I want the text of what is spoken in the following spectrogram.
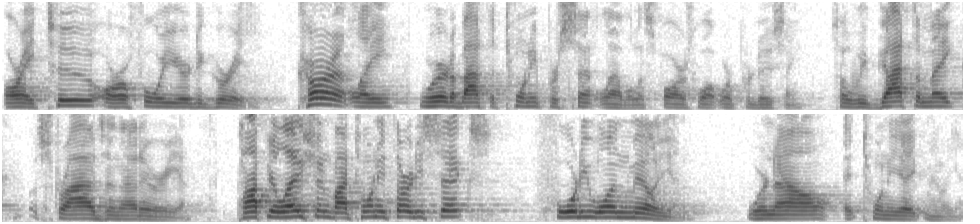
or a two or a four year degree. Currently, we're at about the 20% level as far as what we're producing. So we've got to make strides in that area. Population by 2036, 41 million. We're now at 28 million.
